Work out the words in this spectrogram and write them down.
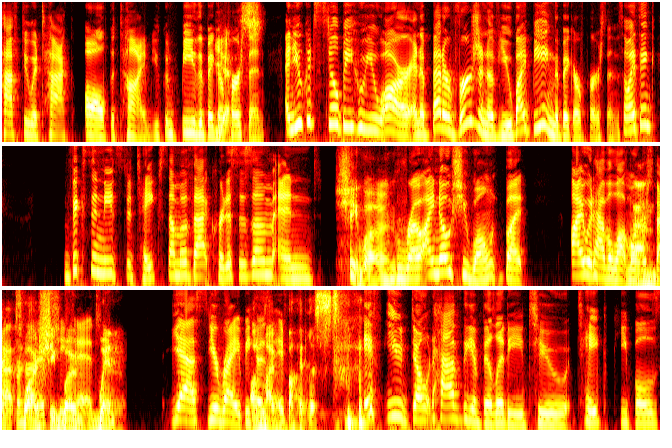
have to attack all the time. You can be the bigger Yes. person and you could still be who you are and a better version of you by being the bigger person. So I think Vixen needs to take some of that criticism and She won't. grow. I know she won't, but I would have a lot more respect that's for her why if she, she won't did. win Yes, you're right Because on my if bucket list. if you don't have the ability to take people's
